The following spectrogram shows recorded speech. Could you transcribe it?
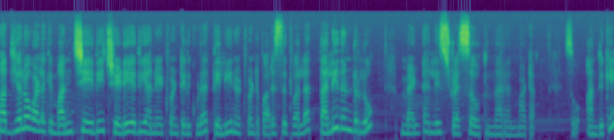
మధ్యలో వాళ్ళకి మంచేది చెడేది అనేటువంటిది కూడా తెలియనటువంటి పరిస్థితి వల్ల తల్లిదండ్రులు మెంటల్లీ స్ట్రెస్ అవుతున్నారనమాట సో అందుకే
